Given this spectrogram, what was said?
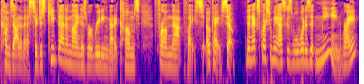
comes out of this. So just keep that in mind as we're reading that it comes from that place. Okay. So the next question we ask is, well, what does it mean? Right?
